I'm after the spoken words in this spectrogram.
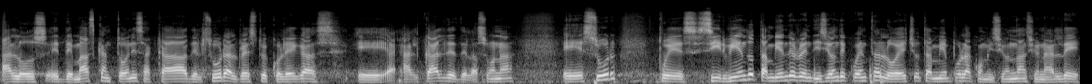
a los eh, demás cantones acá del sur, al resto de colegas eh, alcaldes de la zona eh, sur, pues sirviendo también de rendición de cuentas, lo he hecho también por la Comisión Nacional de,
